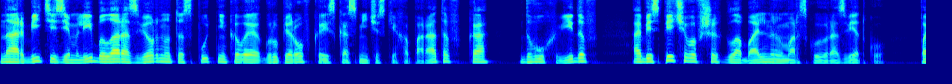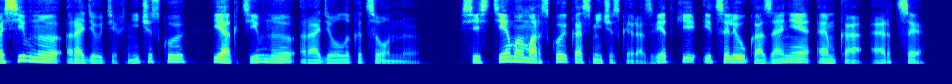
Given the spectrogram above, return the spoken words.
На орбите Земли была развернута спутниковая группировка из космических аппаратов К двух видов, обеспечивавших глобальную морскую разведку, пассивную радиотехническую и активную радиолокационную. Система морской космической разведки и целеуказания МКРЦ,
